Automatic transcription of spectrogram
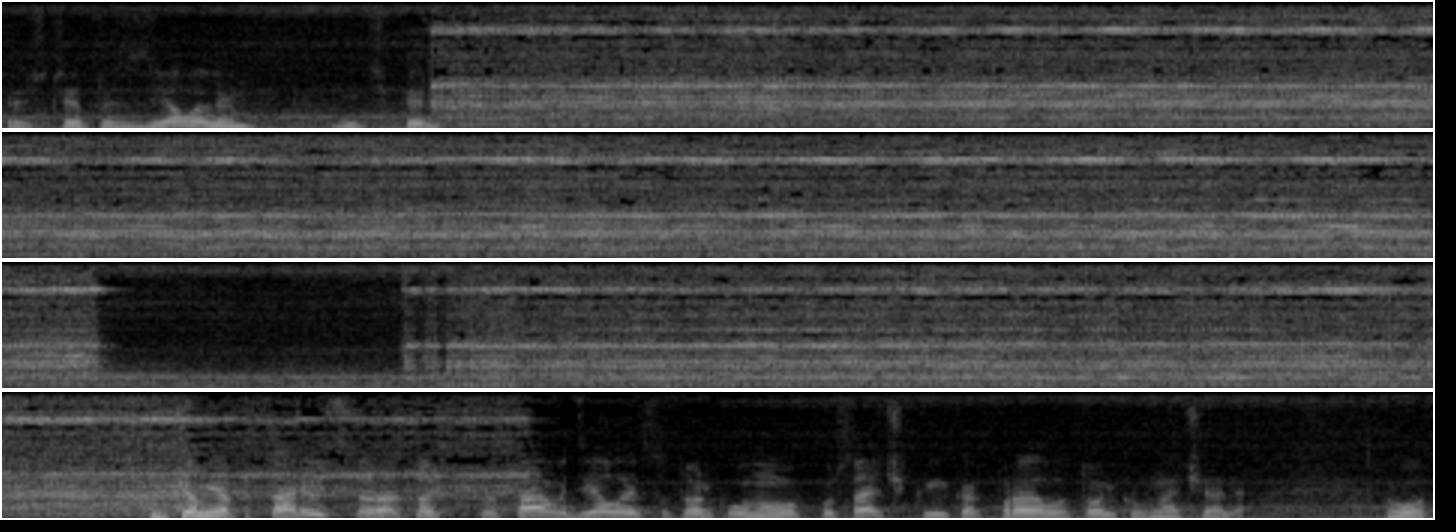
То есть это сделали. И теперь... Причем я повторюсь, что расточка сустава делается только у новых кусачек и, как правило, только в начале. Вот.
